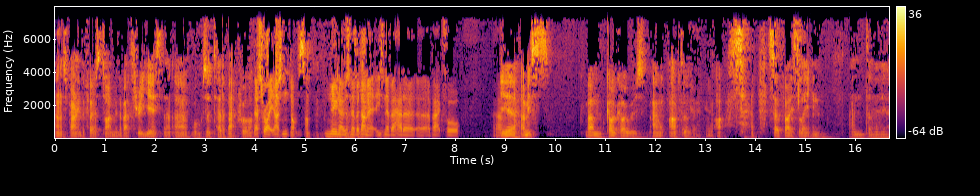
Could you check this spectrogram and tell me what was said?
and it's apparently the first time in about three years that uh, Wolves had had a back four. That's right. Uh, not something. Nuno's never done it. He's never had a, a back four. Um, yeah, I mean, it's, um, Coco was out after uh, self-isolating, and uh, yeah.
